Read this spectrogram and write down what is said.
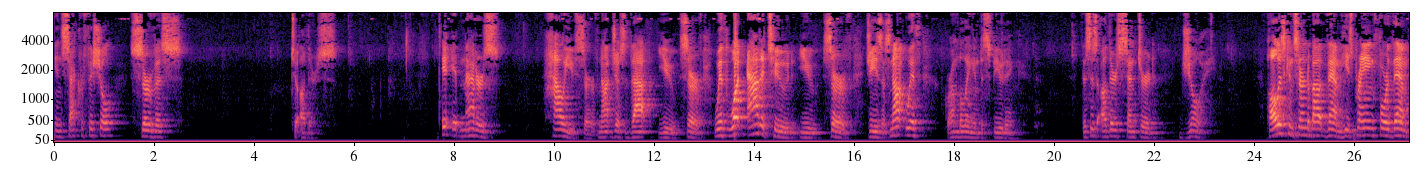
in sacrificial service to others. It, it matters how you serve, not just that you serve. With what attitude you serve Jesus, not with grumbling and disputing. This is others-centered joy. Paul is concerned about them. He's praying for them.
